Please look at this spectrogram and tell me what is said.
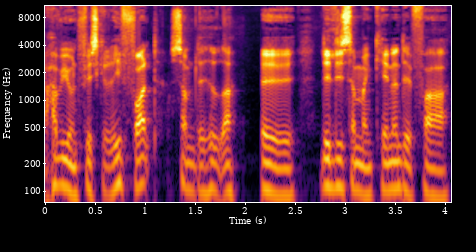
har vi jo en fiskerifond, som det hedder. Øh, lidt ligesom man kender det fra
